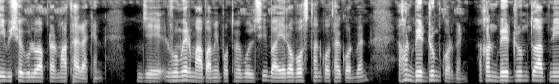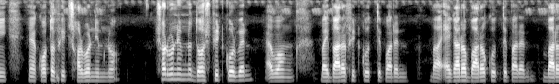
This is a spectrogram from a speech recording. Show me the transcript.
এই বিষয়গুলো আপনার মাথায় রাখেন। যে রুমের মাপ আমি প্রথমে বলছি বা এর অবস্থান কোথায় করবেন। এখন বেডরুম করবেন। এখন বেডরুম তো আপনি কত ফিট সর্বনিম্ন? সর্বনিম্ন দশ ফিট করবেন এবং বাই বারো ফিট করতে পারেন বা এগারো বারো করতে পারেন, বারো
